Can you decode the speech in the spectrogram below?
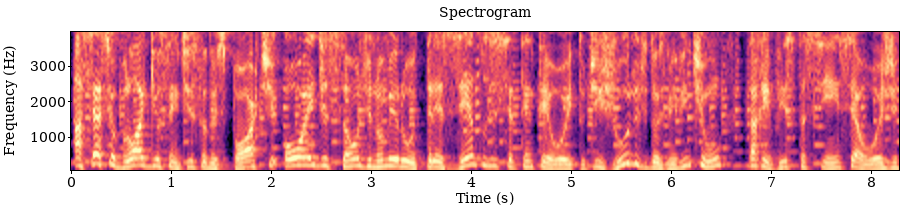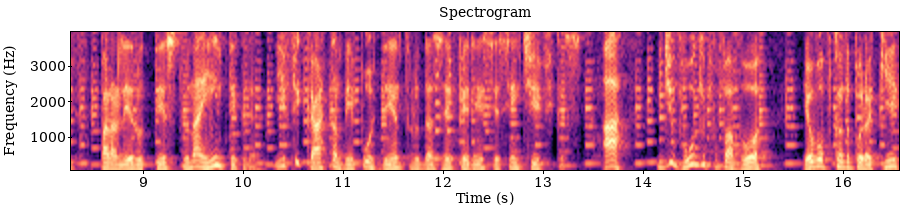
Acesse o blog O Cientista do Esporte ou a edição de número 378 de julho de 2021 da revista Ciência Hoje para ler o texto na íntegra e ficar também por dentro das referências científicas. Ah, e divulgue, por favor Eu vou ficando por aqui,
